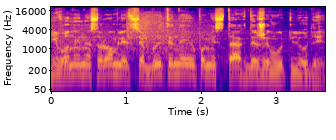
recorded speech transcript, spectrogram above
І вони не соромляться бити нею по містах, де живуть люди.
